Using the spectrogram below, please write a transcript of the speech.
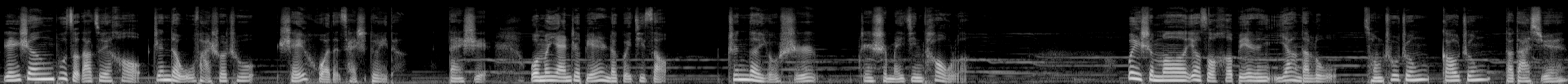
人生不走到最后，真的无法说出谁活的才是对的。但是，我们沿着别人的轨迹走，真的有时真是没劲透了。为什么要走和别人一样的路？从初中、高中到大学，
